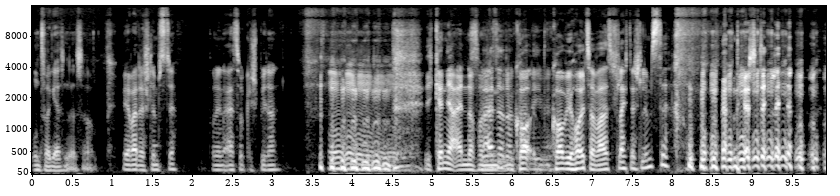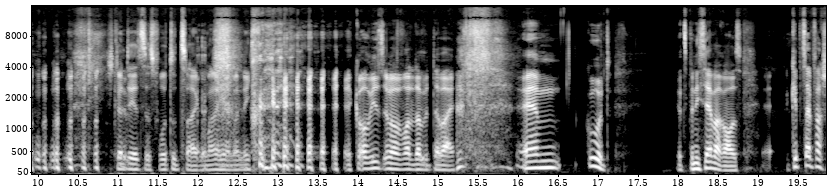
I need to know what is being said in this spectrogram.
unvergessen ist. Ja. Wer war der Schlimmste von den Eishockeyspielern? ich kenne ja einen davon. Cor Corby Holzer, war es vielleicht der Schlimmste an der Stelle? ich könnte jetzt das Foto zeigen, mache ich aber nicht. Corby ist immer voll damit dabei. Ähm, gut. Jetzt bin ich selber raus. Gibt es einfach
